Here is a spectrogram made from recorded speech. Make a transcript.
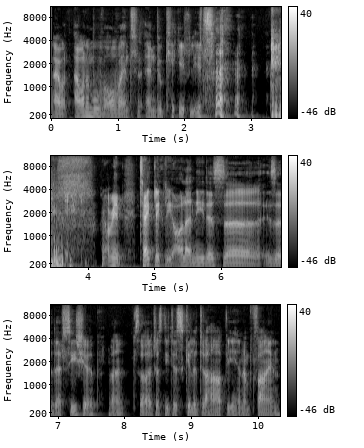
I, w- I want to move over and and do Kiki fleets. I mean, technically, all I need is uh, is an FC ship, right? So I just need to skill it to Harpy, and I'm fine.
